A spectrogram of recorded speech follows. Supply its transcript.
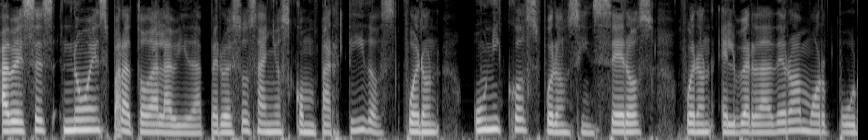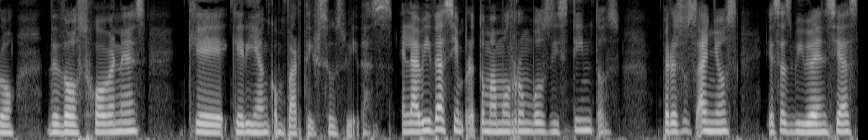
a veces no es para toda la vida, pero esos años compartidos fueron únicos, fueron sinceros, fueron el verdadero amor puro de dos jóvenes que querían compartir sus vidas. En la vida siempre tomamos rumbos distintos, pero esos años, esas vivencias,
